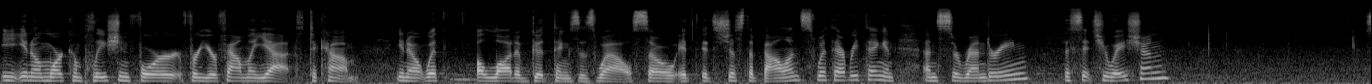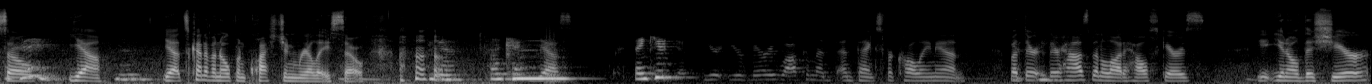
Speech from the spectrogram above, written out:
you know more completion for for your family yet to come. You know, with a lot of good things as well. So it, it's just the balance with everything and and surrendering the situation. So Okay. yeah, yeah, it's kind of an open question, really. So Yeah. Okay. yes. Thank you. Yes, you're, you're very welcome and, and thanks for calling in. But there, there has been a lot of health scares, you know, this year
